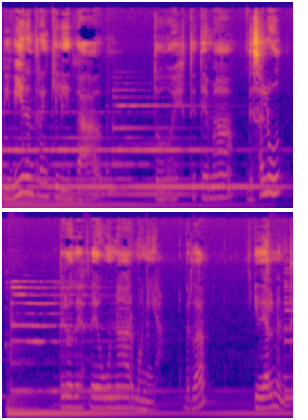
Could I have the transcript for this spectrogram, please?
vivir en tranquilidad todo este tema de salud pero desde una armonía, ¿verdad? Idealmente.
